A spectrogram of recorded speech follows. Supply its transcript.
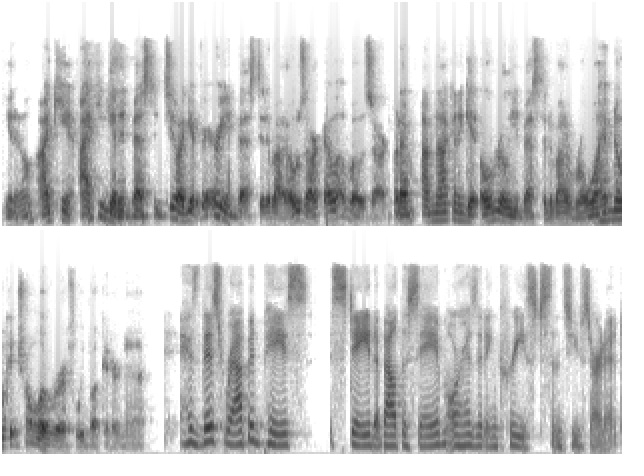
you know, I can't, I can get invested too. I get very invested about Ozark. I love Ozark, but I'm, I'm not going to get overly invested about a role. I have no control over if we book it or not. Has this rapid pace stayed about the same or has it increased since you started?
